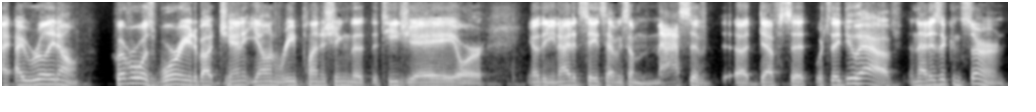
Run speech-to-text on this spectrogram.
I, I really don't. Whoever was worried about Janet Yellen replenishing the, the TGA or you know the United States having some massive uh, deficit, which they do have, and that is a concern,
